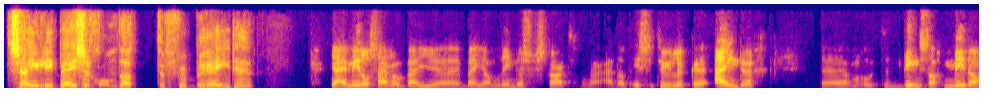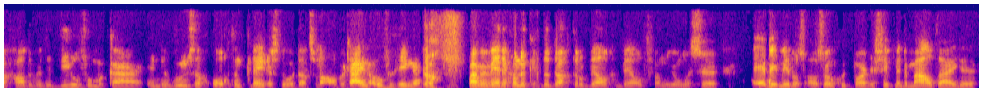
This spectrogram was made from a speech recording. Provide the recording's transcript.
Zijn jullie bezig om dat te verbreden? Ja, inmiddels zijn we ook bij, uh, bij Jan Linders gestart. Nou, dat is natuurlijk uh, eindig. Uh, maar goed, dinsdagmiddag hadden we de deal voor elkaar. En de woensdagochtend kregen ze door dat ze naar Albert Heijn overgingen. Ja. Maar we werden gelukkig de dag erop wel gebeld van jongens, we hebben inmiddels al zo'n goed partnership met de maaltijden.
